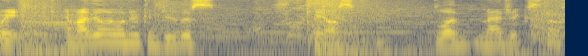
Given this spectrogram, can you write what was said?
Wait, am I the only one who can do this chaos blood magic stuff?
